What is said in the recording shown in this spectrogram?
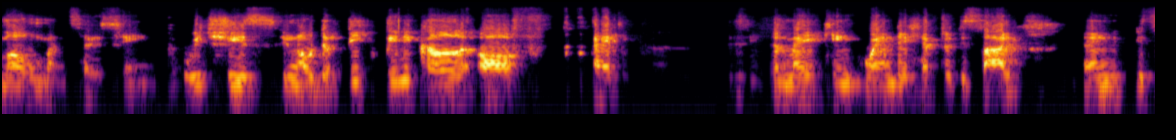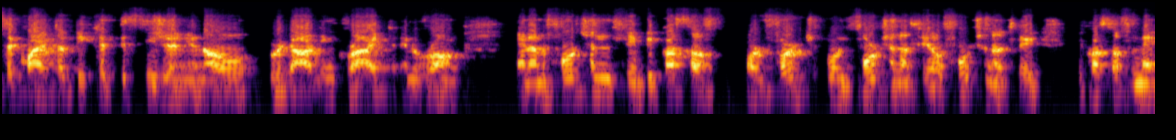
moments, I think, which is, you know, the big pinnacle of ethical decision making when they have to decide and it's a quite a big decision, you know, regarding right and wrong. And unfortunately, because of, unfortunately, or fortunately, because of na-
